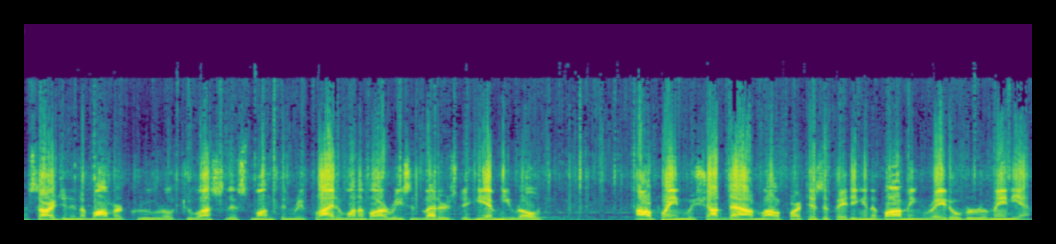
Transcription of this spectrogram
A sergeant in a bomber crew wrote to us this month in reply to one of our recent letters to him. He wrote, Our plane was shot down while participating in a bombing raid over Romania.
